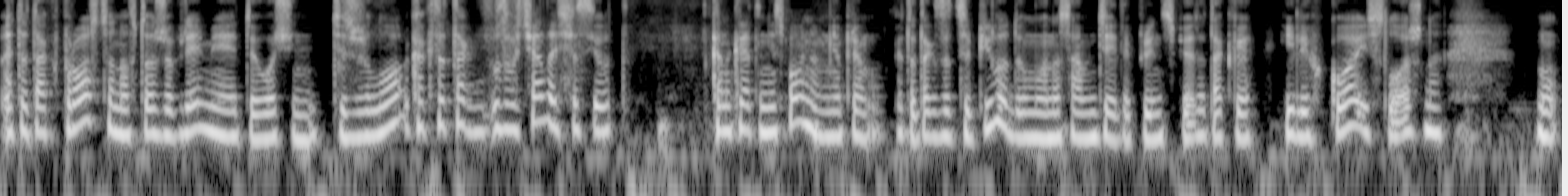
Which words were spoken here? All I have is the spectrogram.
Это так просто, но в то же время это очень тяжело. Как-то так звучало, сейчас я вот конкретно не вспомню, мне прям это так зацепило, думаю, на самом деле, в принципе, это так и, и легко, и сложно. Ну,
